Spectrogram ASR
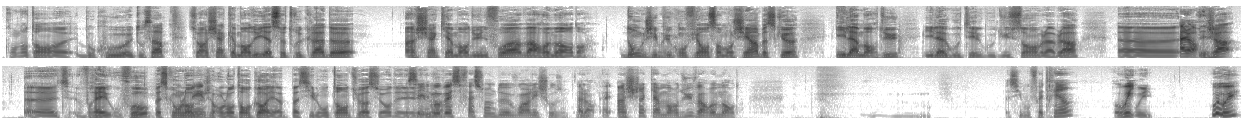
qu'on entend euh, beaucoup, tout ça. Sur un chien qui a mordu, il y a ce truc-là de. Un chien qui a mordu une fois va remordre. Donc j'ai plus confiance en mon chien parce que il a mordu, il a goûté le goût du sang, blabla. Alors- déjà, euh, vrai ou faux Parce qu'on l'entend encore il y a pas si longtemps, tu vois, sur des. C'est une voilà. mauvaise façon de voir les choses. Alors, un chien qui a mordu va remordre. Si vous faites rien, oui. Oui. Oui, oui.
